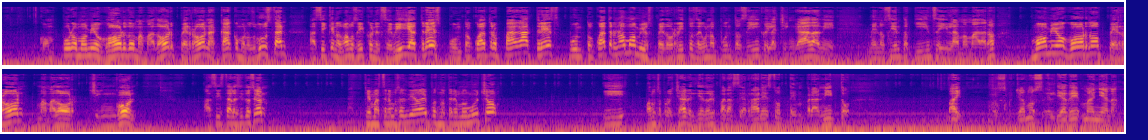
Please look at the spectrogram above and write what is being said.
con puro momio gordo, mamador, perrón, acá como nos gustan. Así que nos vamos a ir con el Sevilla 3.4 paga 3.4, no momios pedorritos de 1.5 y la chingada, ni menos 115 y la mamada, ¿no? Momio gordo, perrón, mamador, chingón. Así está la situación. ¿Qué más tenemos el día de hoy? Pues no tenemos mucho. Y vamos a aprovechar el día de hoy para cerrar esto tempranito. Bye. Nos escuchamos el día de mañana.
